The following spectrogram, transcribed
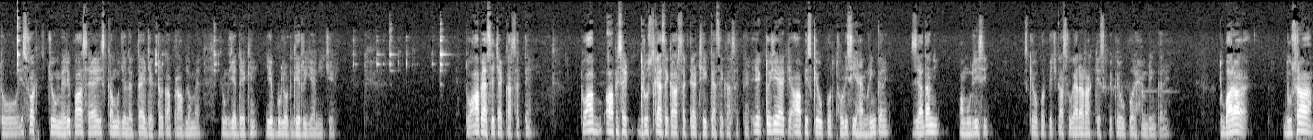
तो इस वक्त जो मेरे पास है, इसका मुझे लगता है इजेक्टर का प्रॉब्लम है। क्योंकि ये देखें, ये बुलेट गिर रही है नीचे। तो आप ऐसे चेक कर सकते हैं। तो आप आप इसे दुरुस्त कैसे कर सकते हैं, ठीक कैसे कर सकते हैं? एक तो ये है कि आप इसके ऊपर थोड़ी सी हैमरिंग करें, ज़्यादा नहीं, मामूली सी। इसके ऊपर पिचकास वगैरह रख के इसके ऊपर हैमरिंग करें। दोबारा, दूसरा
